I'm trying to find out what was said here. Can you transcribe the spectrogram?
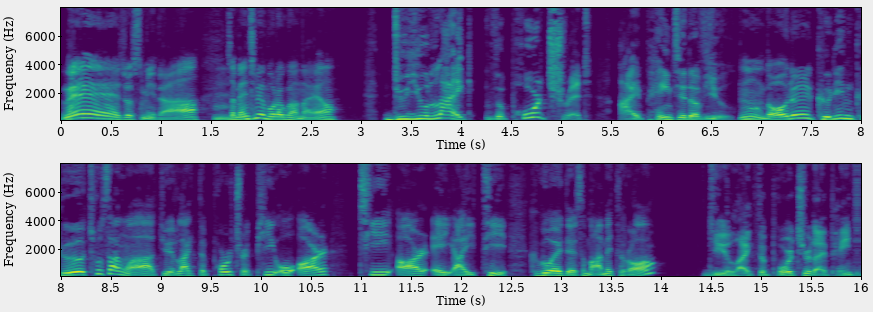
네, 좋습니다. 자, 맨 처음에 뭐라고 하나요? Do you like the portrait I painted of you? 음, 너를 그린 그 초상화, do you like the portrait? P-O-R-T-R-A-I-T. 그거에 대해서 마음에 들어? Do you like the portrait I painted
